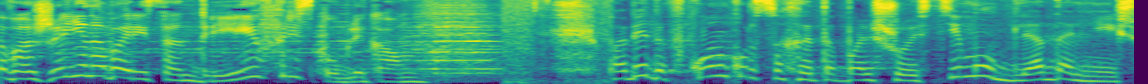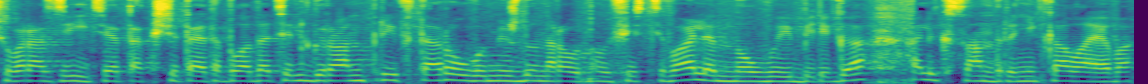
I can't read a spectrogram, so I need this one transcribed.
Юлия Важенина, Борис Андреев, Республика. Победа в конкурсах – это большой стимул для дальнейшего развития, так считает обладатель гран-при второго международного фестиваля «Новые берега» Александра Николаева.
